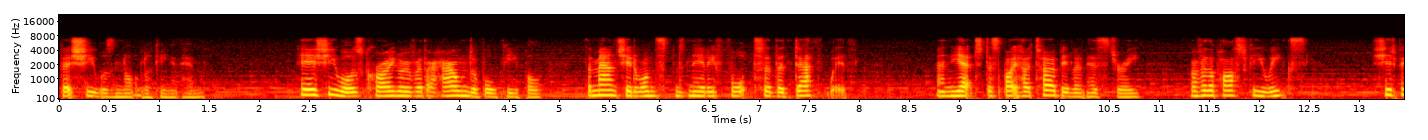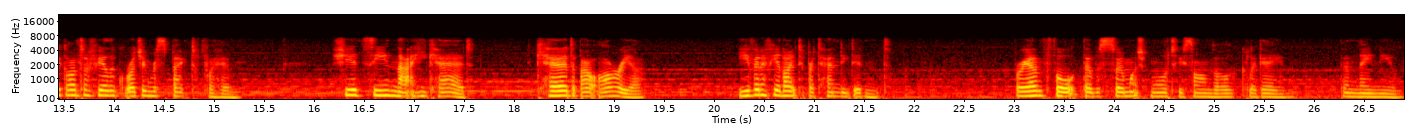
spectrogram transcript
but she was not looking at him. Here she was crying over the hound of all people, the man she had once nearly fought to the death with. And yet, despite her turbulent history, over the past few weeks, she had begun to feel a grudging respect for him. She had seen that he cared, cared about Arya, even if he liked to pretend he didn't. Brienne thought there was so much more to Sandor Clegane than they knew.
